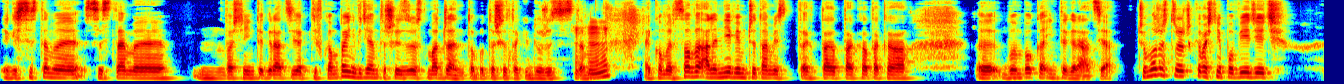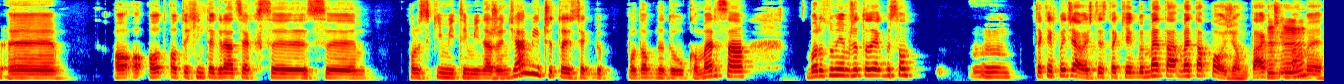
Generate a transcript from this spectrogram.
jakieś systemy, systemy mm, właśnie integracji Active Campaign, widziałem też, że jest Magento, bo też jest taki duży system mhm. e-commerce'owy, ale nie wiem, czy tam jest taka, ta, taka, taka e, głęboka integracja. Czy możesz troszeczkę właśnie powiedzieć e, o, o, o tych integracjach z, z polskimi tymi narzędziami, czy to jest jakby podobne do e-commerce'a? Bo rozumiem, że to jakby są tak jak powiedziałeś, to jest taki jakby meta, meta poziom, tak? Czyli mhm. mamy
